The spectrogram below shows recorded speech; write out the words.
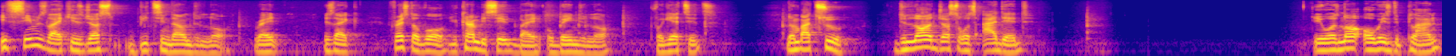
it seems like he's just beating down the law, right? It's like, first of all, you can't be saved by obeying the law. Forget it. Number two, the law just was added. It was not always the plan.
